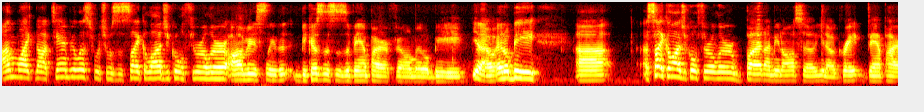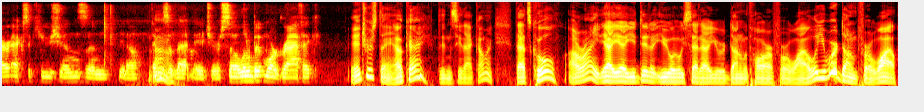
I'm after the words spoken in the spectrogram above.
unlike Noctambulist, which was a psychological thriller, obviously the, because this is a vampire film, it'll be you know it'll be uh, a psychological thriller, but I mean also you know great vampire executions and you know things Oh. of that nature. So a little bit more graphic. Interesting. Okay, didn't see that coming. That's cool. All right. Yeah, yeah. You did. You always said how you were done with horror for a while. Well, you were done for a while.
